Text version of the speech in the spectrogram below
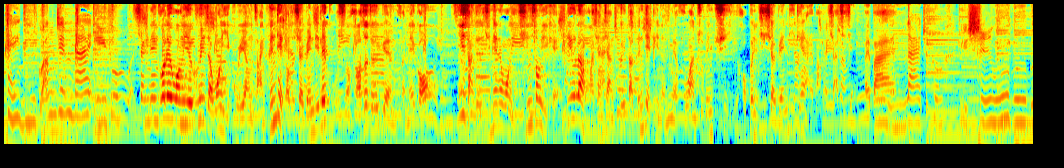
陪你逛街买衣服。想点歌的网友可以在网易贵阳站跟帖告诉小编你的故事，或者这个缘分的歌。以上就是今天的网易轻松一刻，你有哪话想讲，可以到跟帖评论里面呼唤主编曲艺和本期小编李天爱吧。下期见，拜拜。于事无补，不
